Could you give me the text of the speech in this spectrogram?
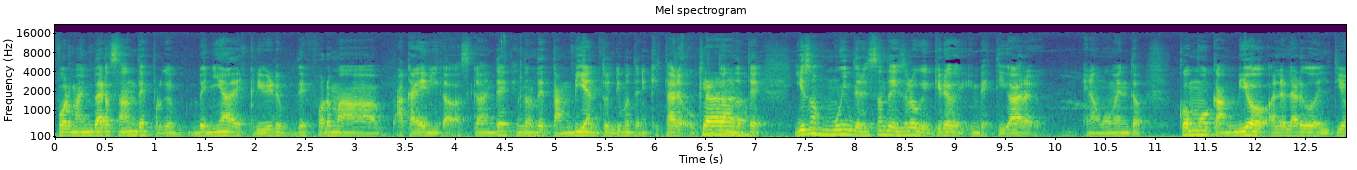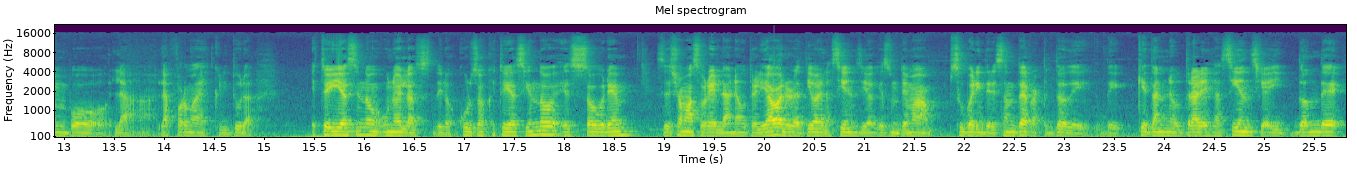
forma inversa antes porque venía a escribir de forma académica, básicamente, en donde también todo el tiempo tenés que estar ocultándote. Y eso es muy interesante y es algo que quiero investigar en algún momento. Cómo cambió a lo largo del tiempo la, la forma de escritura estoy haciendo uno de, las, de los cursos que estoy haciendo es sobre, se llama sobre la neutralidad valorativa de la ciencia, que es un tema súper interesante respecto de, de, qué tan neutral es la ciencia y dónde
